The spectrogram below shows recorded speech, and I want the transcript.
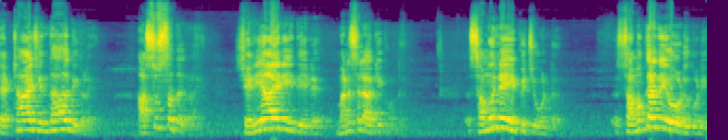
തെറ്റായ ചിന്താഗതികളെ അസ്വസ്ഥതകളെ ശരിയായ രീതിയിൽ മനസ്സിലാക്കിക്കൊണ്ട് സമുന്നയിപ്പിച്ചുകൊണ്ട് സമഗ്രതയോടുകൂടി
